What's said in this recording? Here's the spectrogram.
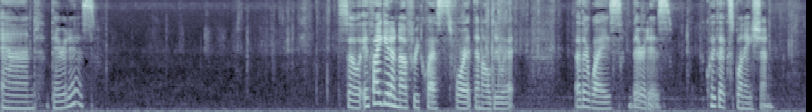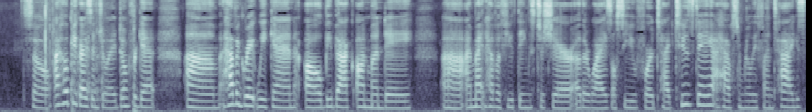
And there it is. So if I get enough requests for it, then I'll do it. Otherwise, there it is. Quick explanation. So I hope you guys enjoyed. Don't forget, um, have a great weekend. I'll be back on Monday. Uh, I might have a few things to share. Otherwise, I'll see you for Tag Tuesday. I have some really fun tags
